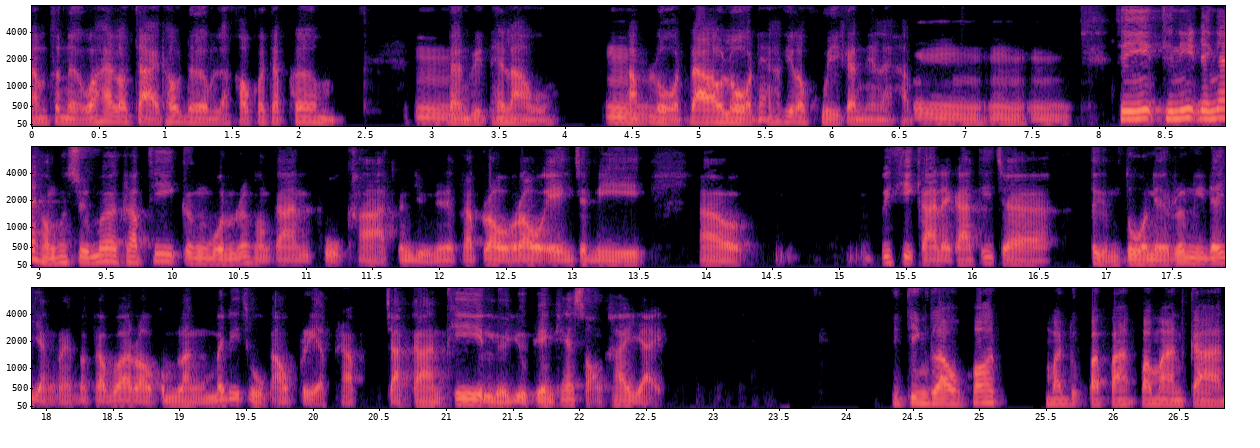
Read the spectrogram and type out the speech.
นำเสนอว่าให้เราจ่ายเท่าเดิมแล้วเขาก็จะเพิ่มอืมแบนด์วิดต์ให้เรา อืมอัปโหลดดาวน์โหลดเนี่ยครับที่เราคุยกันนี่แหละครับอืมอืมอืมทีนี้ทีนี้ในแง่ของ consumer ครับที่กังวลเรื่องของการผูกขาดกันอยู่เนี่ยนะครับ เราเราเองจะมีอ่าวิธีการในการที่จะตื่นตัวในเรื่องนี้ได้อย่างไรบ้างครับว่าเรากำลังไม่ได้ถูกเอาเปรียบครับ จากการที่เหลืออยู่เพียงแค่สองค่ายใหญ่ จริงๆเราก็มาดูประมาณประมาณการ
